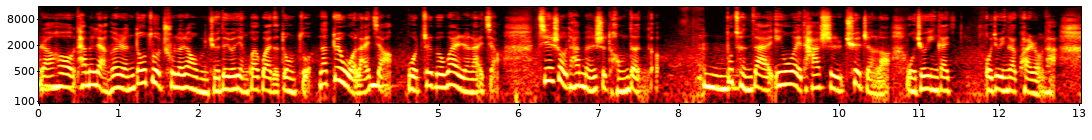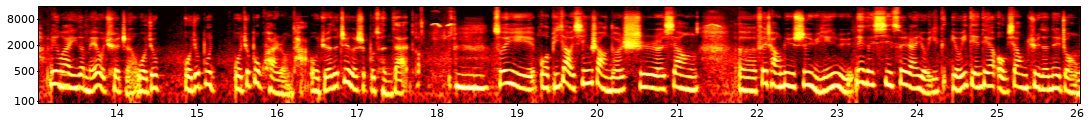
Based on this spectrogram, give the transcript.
然后他们两个人都做出了让我们觉得有点怪怪的动作，那对我来讲，我这个外人来讲，接受他们是同等的。嗯，不存在，因为他是确诊了，我就应该，我就应该宽容他。另外一个没有确诊，我就我就不我就不宽容他。我觉得这个是不存在的。嗯，所以我比较欣赏的是像，呃，《非常律师与英语》那个戏，虽然有一个有一点点偶像剧的那种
